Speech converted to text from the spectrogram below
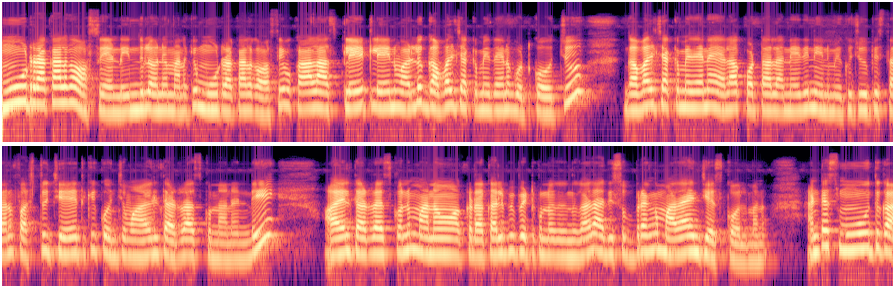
మూడు రకాలుగా వస్తాయండి. ఇందులోనే మనకి మూడు రకాలుగా వస్తాయి. ఒకవేళ ఆ స్క్లేట్ లేని వాళ్ళు గవ్వల చెక్క మీదైనా కొట్టుకోవచ్చు. గవ్వల చెక్క మీదైనా ఎలా కొట్టాలనేది నేను మీకు చూపిస్తాను. ఫస్ట్ చేతికి కొంచెం ఆయిల్ తడి రాసుకున్నానండి ఆయిల్ తడి రాసుకొని మనం అక్కడ కలిపి పెట్టుకున్నది ఉంది కదా అది శుభ్రంగా మదాయం చేసుకోవాలి మనం. అంటే స్మూత్గా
